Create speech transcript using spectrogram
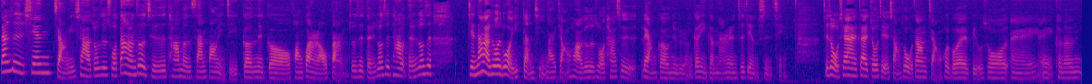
但是先讲一下，就是说，当然这个其实他们三方以及跟那个皇冠老板，就是等于说是他们，等于说是简单来说，如果以感情来讲的话，就是说他是两个女人跟一个男人之间的事情。其实我现在在纠结，想说我这样讲会不会，比如说，哎、哎、可能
